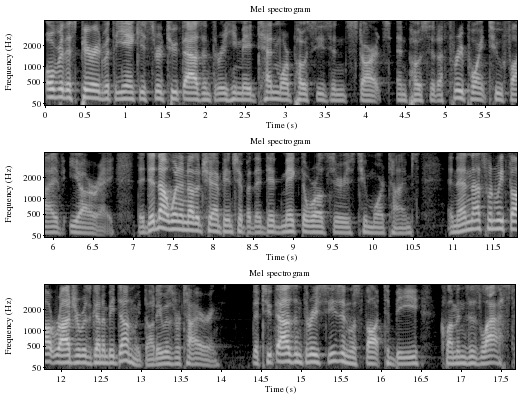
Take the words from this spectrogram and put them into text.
Over this period with the Yankees through 2003, he made 10 more postseason starts and posted a 3.25 ERA. They did not win another championship, but they did make the World Series two more times. And then that's when we thought Roger was going to be done. We thought he was retiring. The 2003 season was thought to be Clemens's last.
